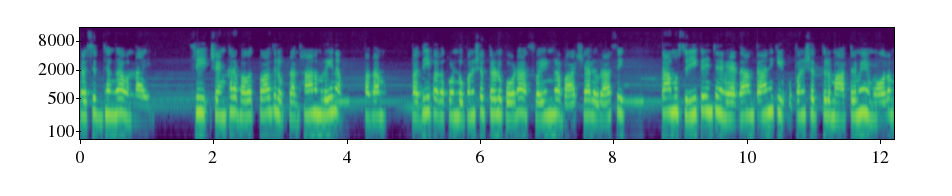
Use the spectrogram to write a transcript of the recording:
ప్రసిద్ధంగా ఉన్నాయి. శ్రీ శంకర భగవత్పాదులు ప్రధానములైన పదం పది పదకొండు ఉపనిషత్తులు కూడా స్వయంగా భాష్యాలు వ్రాసి తాము స్థిరీకరించిన వేదాంతానికి ఉపనిషత్తులు మాత్రమే మూలం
